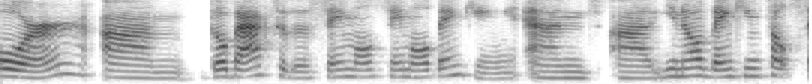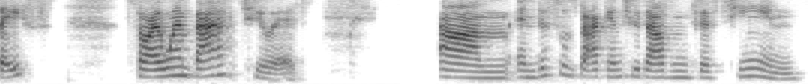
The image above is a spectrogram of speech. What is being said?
or um, go back to the same old, same old banking. And, uh, you know, banking felt safe. So I went back to it. Um, and this was back in 2015.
